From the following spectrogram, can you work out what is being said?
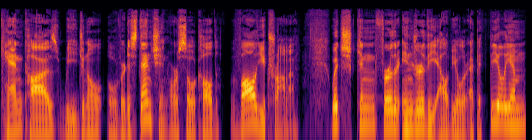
can cause regional overdistension or so-called volutrauma which can further injure the alveolar epithelium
